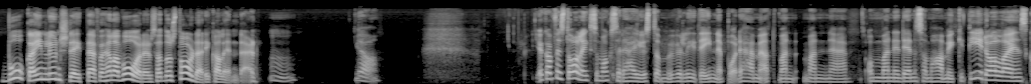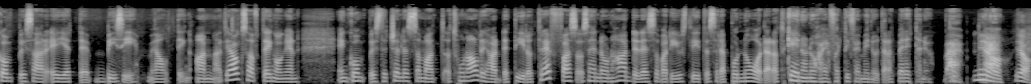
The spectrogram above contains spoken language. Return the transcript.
boka in lunchdejter för hela våren så att de står där i kalendern. Mm. Ja. Jag kan förstå liksom också det här just som vi var lite inne på, det här med att man, man, eh, om man är den som har mycket tid och alla ens kompisar är jättebusy med allting annat. Jag har också haft en gång en, en kompis, det kändes som att, att hon aldrig hade tid att träffas och sen när hon hade det så var det just lite sådär på nåder att okej, okay, nu har jag 45 minuter att berätta nu. Va? Ja, ja.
